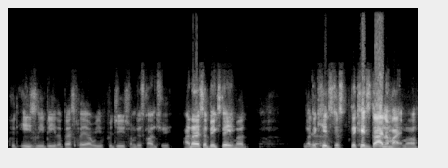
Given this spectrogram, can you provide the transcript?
could easily be the best player we've produced from this country. I know it's a big statement, but the kid's just the kid's dynamite, man.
